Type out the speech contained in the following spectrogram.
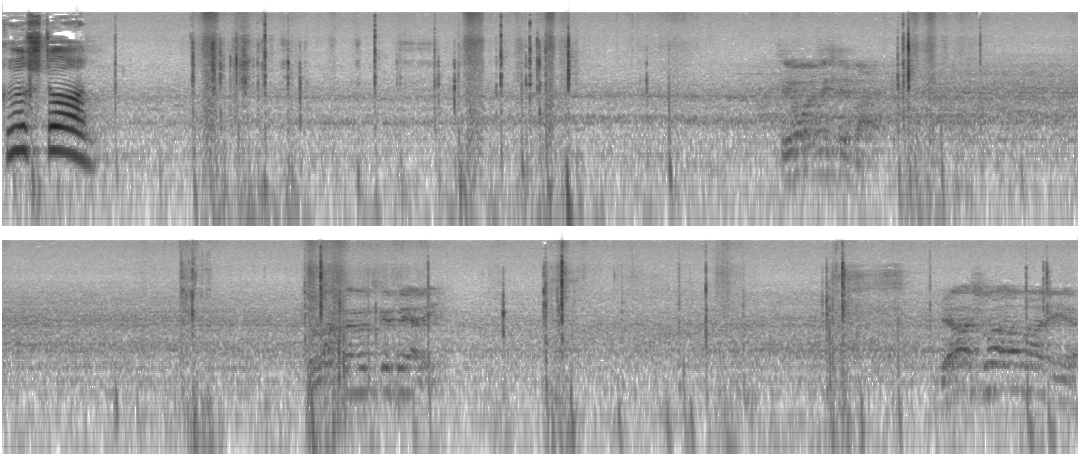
Frühe Stirn. Sie holen sich den Ball. So langsam wird's gefährlich. Ja, schwacher Ball hier.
